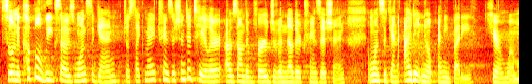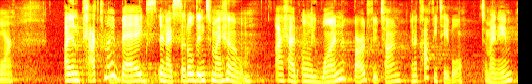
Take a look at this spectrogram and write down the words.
So, in a couple of weeks, I was once again, just like my transition to Taylor, I was on the verge of another transition. And once again, I didn't know anybody here in Wilmore. I unpacked my bags and I settled into my home. I had only one borrowed futon and a coffee table to my name.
